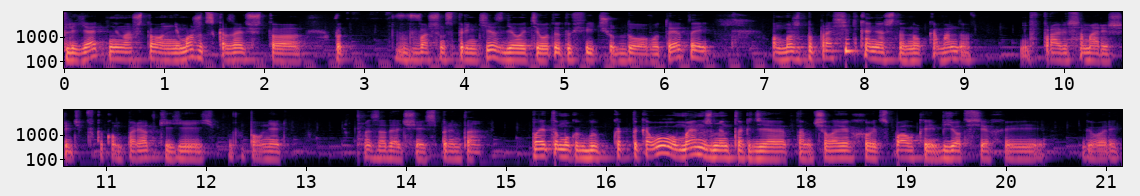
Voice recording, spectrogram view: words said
влиять ни на что, он не может сказать, что вот в вашем спринте сделайте вот эту фичу до вот этой. Он может попросить, конечно, но команда вправе сама решить, в каком порядке ей выполнять задачи из спринта. Поэтому как бы как такового менеджмента, где там человек ходит с палкой, бьет всех и говорит,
